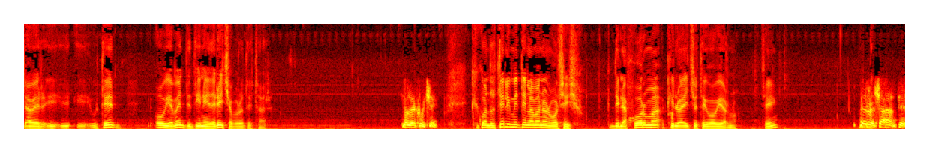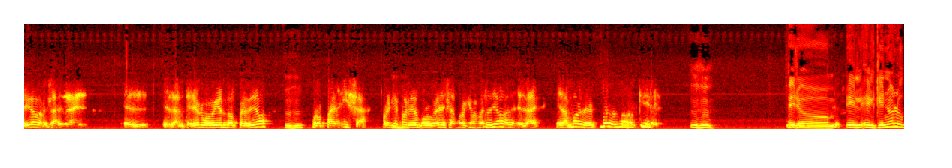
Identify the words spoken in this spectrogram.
a ver, usted obviamente tiene derecho a protestar. No lo escuché. Que cuando usted le mete la mano al bolsillo, de la forma que lo ha hecho este gobierno. ¿Sí? Pero ya anterior, ya el, el, anterior gobierno perdió por paliza. ¿Por qué perdió por paliza? Porque perdió el, amor del pueblo, no lo quiere. Pero el, el que no lo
